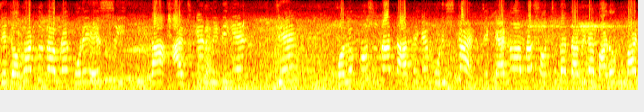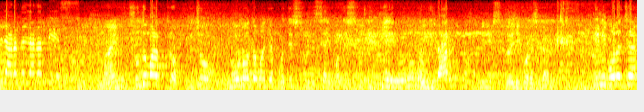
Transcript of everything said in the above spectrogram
যে যথার্থতা আমরা করে এসছি, তা আজকের মিটিংয়ের যে ফলপ্রসূতা তা থেকে পরিষ্কার যে কেন আমরা স্বচ্ছতার দাবিটা বারংবার জানাতে জানাতে এসেছি। শুধুমাত্র কিছু ন্যূনতম যে প্রতিশ্রুতি, সেই প্রতিশ্রুতি দিয়ে তিনি তার মিনিটস তৈরি করেছিলেন। তিনি বলেছেন,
